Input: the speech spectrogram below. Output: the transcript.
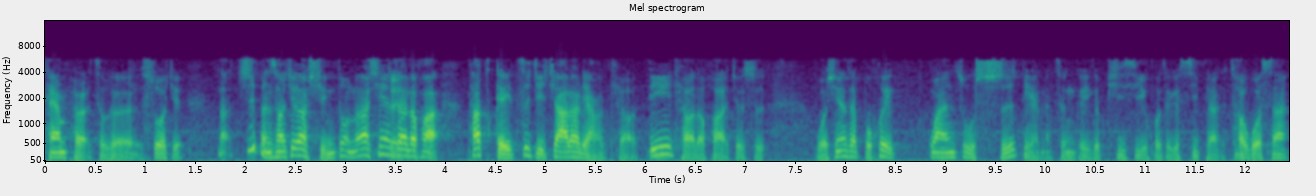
Temper 这个缩减，那基本上就要行动。那现在的话，他给自己加了两条，第一条的话就是，我现在不会关注十点的整个一个 PCE 或者一个 CPI 超过三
